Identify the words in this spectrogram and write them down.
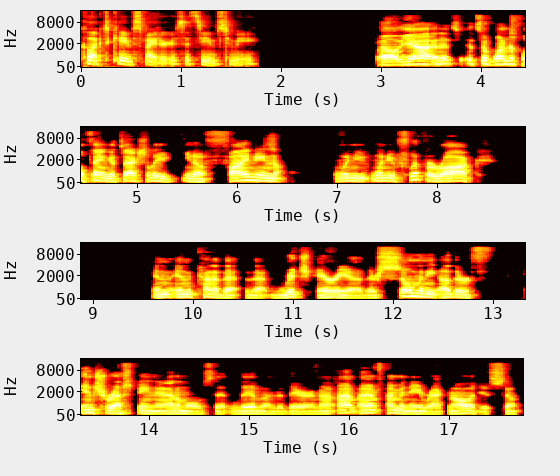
collect cave spiders. It seems to me. Well, yeah, and it's it's a wonderful thing. It's actually you know finding when you when you flip a rock, in in kind of that that rich area. There's so many other interesting animals that live under there, and I, I'm I'm an arachnologist, so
